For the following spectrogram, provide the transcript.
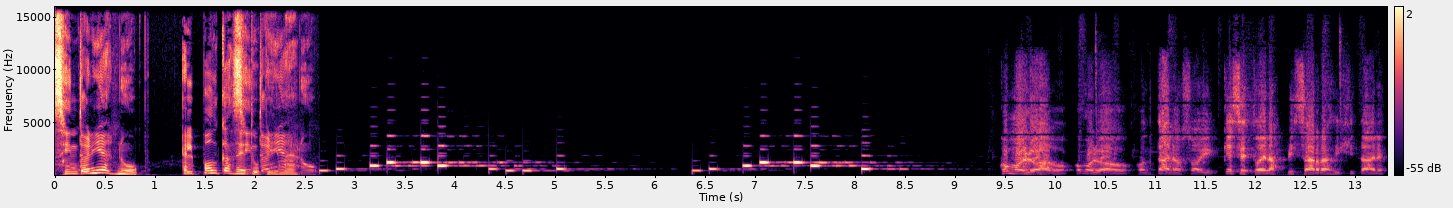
Sintonía Snoop, el podcast de tu pyme. ¿Cómo lo hago? ¿Cómo lo hago? Contanos hoy, ¿qué es esto de las pizarras digitales?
